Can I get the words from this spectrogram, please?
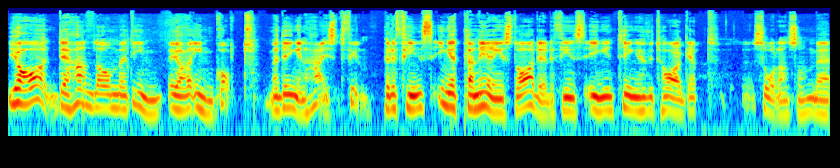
Ja, det handlar om att in, göra inbrott. Men det är ingen heistfilm. För det finns inget planeringsstadie. Det finns ingenting överhuvudtaget sådant som eh,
